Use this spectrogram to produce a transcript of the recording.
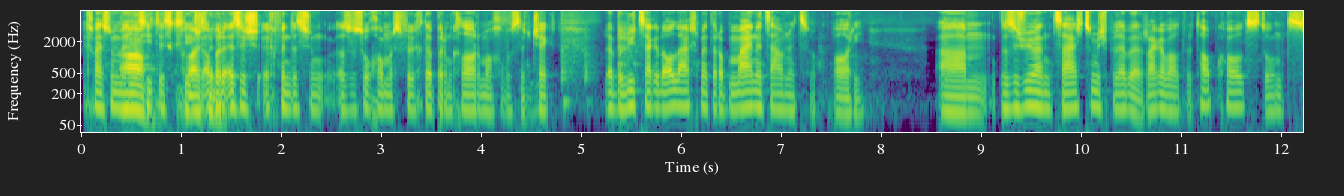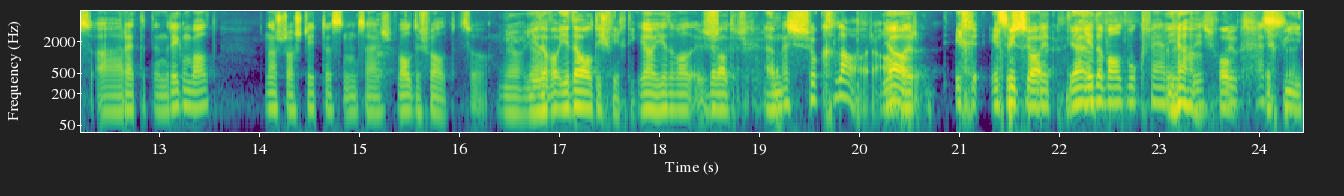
ich weiß nicht, welche Ah, Seite es war, aber es ist, ich finde, also so kann man es vielleicht jemandem klar machen, was er checkt. Eben, Leute sagen All Lives Matter, aber meinen es auch nicht so, Pari. Ähm, das ist wie wenn du sagst, zum Beispiel eben, Regenwald wird abgeholzt und äh, rettet den Regenwald. Dann stehst du dort und sagst, Wald ist Wald. So. Ja, jeder, Wa- jeder Wald ist wichtig. Ja, jeder Wald ist, Jeder Wald- ist, ähm, das ist schon klar, Ja, aber ich, ich bin zwar ja nicht ja, jeder Wald, der gefährdet ja, ist. voll. Ich bin,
